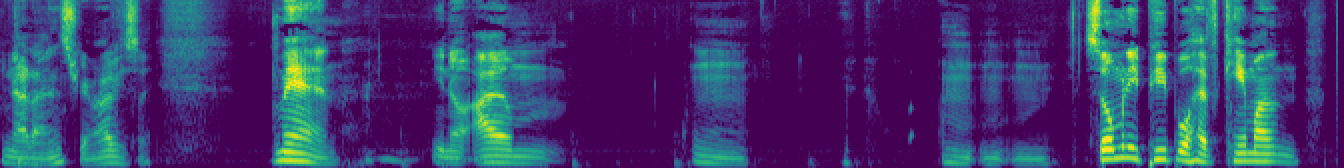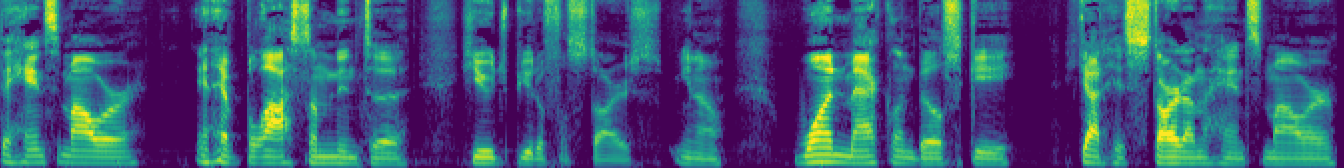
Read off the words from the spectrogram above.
you're not on Instagram, obviously. Man, you know I'm. Mm, mm, mm, mm. So many people have came on the Handsome Hour and have blossomed into huge, beautiful stars. You know, one Macklin Bilski, he got his start on the Handsome Hour.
